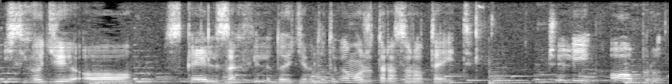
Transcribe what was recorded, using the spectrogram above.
Jeśli chodzi o scale, za chwilę dojdziemy do tego. Może teraz rotate, czyli obrót.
